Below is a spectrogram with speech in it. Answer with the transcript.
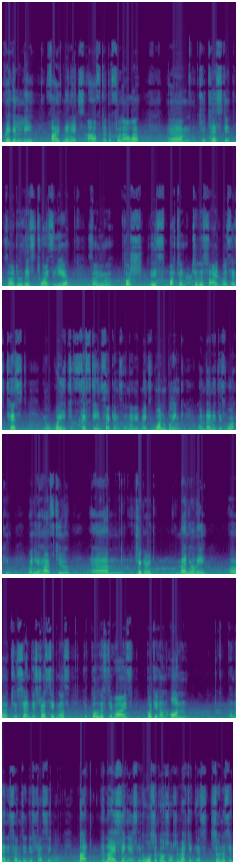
regularly, five minutes after the full hour, um, to test it. So I do this twice a year. So you push this button to the side where it says test, you wait 15 seconds and then it makes one blink and then it is working. When you have to um, trigger it manually uh, to send distress signals, you pull this device, put it on on, and then it sends a distress signal. But the nice thing is it also goes automatic. As soon as it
